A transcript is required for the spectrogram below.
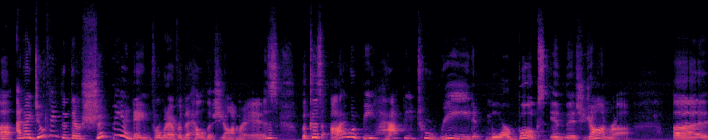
Uh, and I do think that there should be a name for whatever the hell this genre is, because I would be happy to read more books in this genre. Uh,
